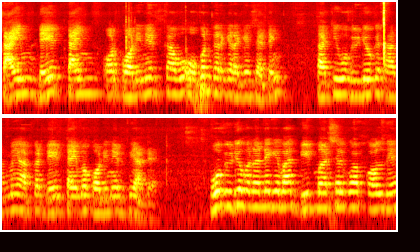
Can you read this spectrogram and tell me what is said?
टाइम डेट टाइम और कोऑर्डिनेट्स का वो ओपन करके रखे सेटिंग ताकि वो वीडियो के साथ में आपका डेट टाइम और कोऑर्डिनेट भी आ जाए। वो वीडियो बनाने के बाद बीट मार्शल को आप कॉल दें।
